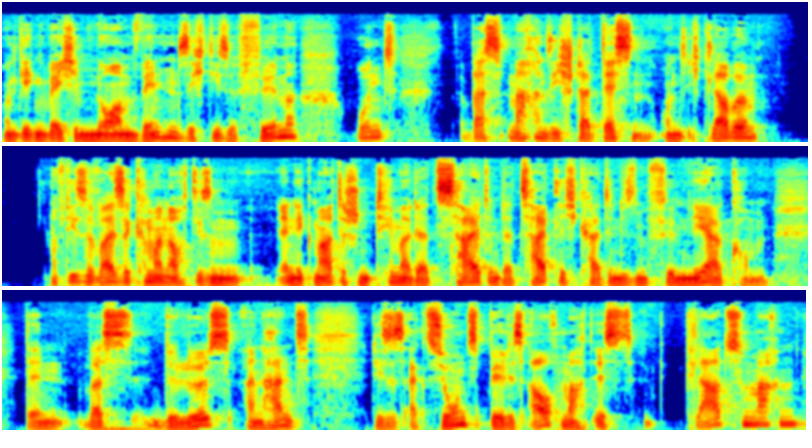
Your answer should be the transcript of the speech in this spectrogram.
und gegen welche Norm wenden sich diese Filme und was machen sie stattdessen? Und ich glaube, auf diese Weise kann man auch diesem enigmatischen Thema der Zeit und der Zeitlichkeit in diesem Film näher kommen. Denn was Deleuze anhand dieses Aktionsbildes auch macht, ist klar zu machen,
